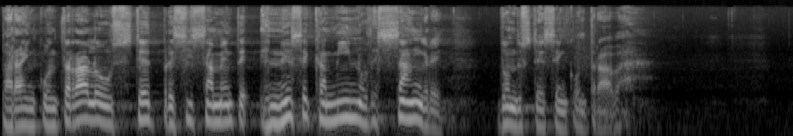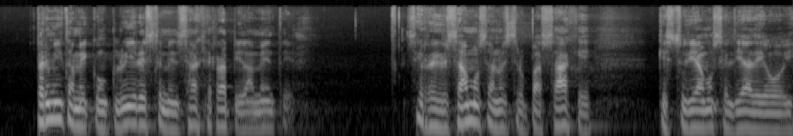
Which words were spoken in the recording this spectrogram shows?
para encontrarlo usted precisamente en ese camino de sangre donde usted se encontraba. Permítame concluir este mensaje rápidamente. Si regresamos a nuestro pasaje que estudiamos el día de hoy,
